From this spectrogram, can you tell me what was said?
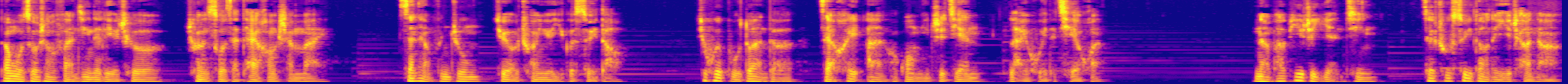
当我坐上返京的列车，穿梭在太行山脉，三两分钟就要穿越一个隧道，就会不断的在黑暗和光明之间来回的切换。哪怕闭着眼睛，在出隧道的一刹那，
